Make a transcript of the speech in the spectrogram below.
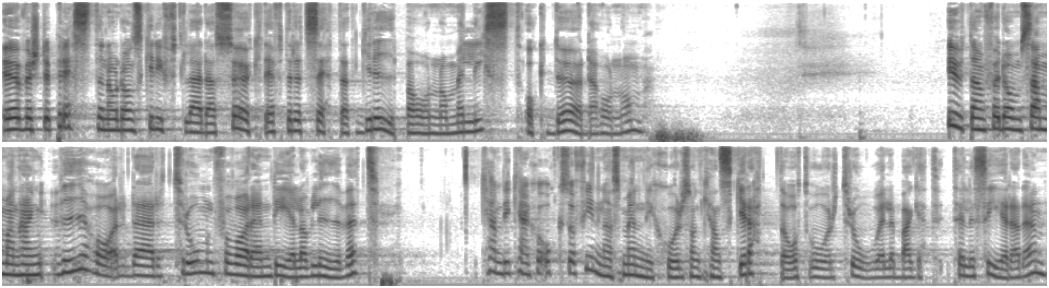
Överste prästen och de skriftlärda sökte efter ett sätt att gripa honom med list och döda honom. Utanför de sammanhang vi har där tron får vara en del av livet kan det kanske också finnas människor som kan skratta åt vår tro eller bagatellisera den.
